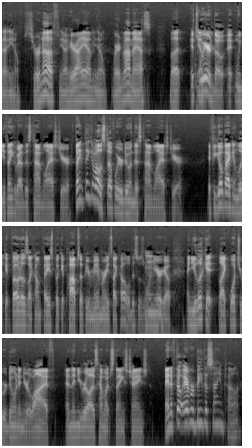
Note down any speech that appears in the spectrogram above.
uh, you know, sure enough, you know, here I am, you know, wearing my mask. But It's know, weird though when you think about it this time last year. Think think of all the stuff we were doing this time last year. If you go back and look at photos, like on Facebook, it pops up your memories, like, "Oh, this was one year ago," and you look at like what you were doing in your life, and then you realize how much things changed, and if they'll ever be the same, Tyler.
